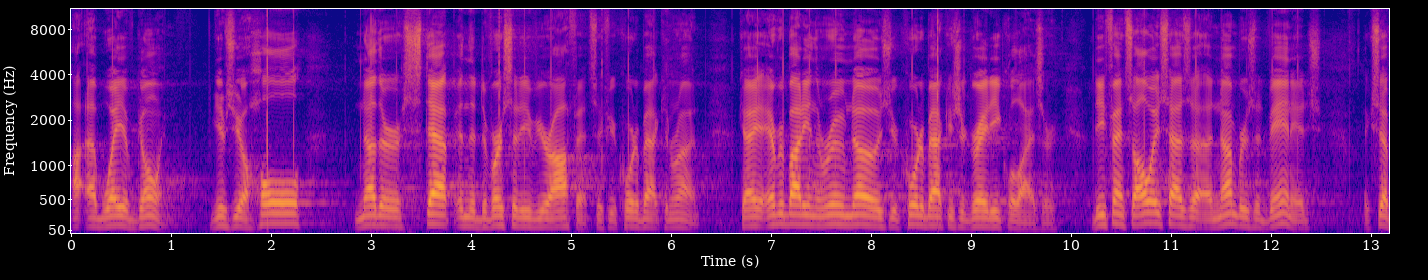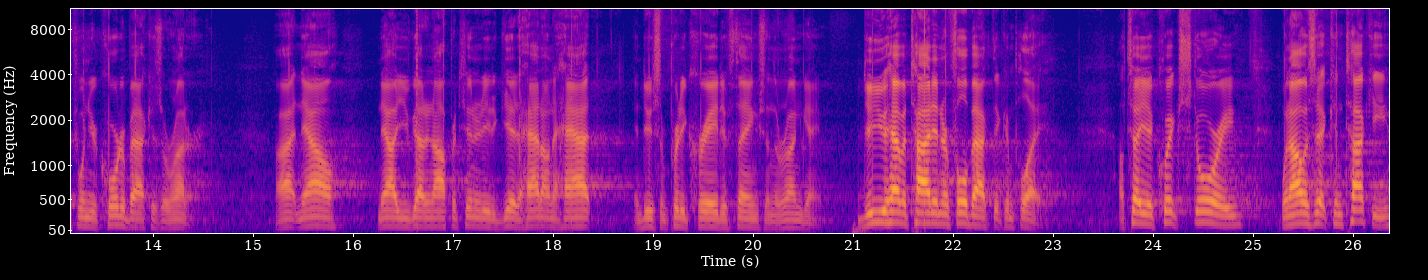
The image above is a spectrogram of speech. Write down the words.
uh, way of going. It gives you a whole another step in the diversity of your offense if your quarterback can run. Okay, everybody in the room knows your quarterback is your great equalizer. Defense always has a, numbers advantage, except when your quarterback is a runner. All right, now, now you've got an opportunity to get a hat on a hat and do some pretty creative things in the run game. Do you have a tight end or fullback that can play? I'll tell you a quick story. When I was at Kentucky,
